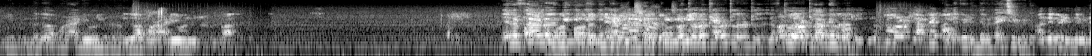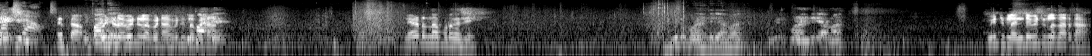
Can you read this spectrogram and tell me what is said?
நீ இப்படி மெதுவா போனா அடி மெதுவா விழுந்துடும். போனா அடி விழுந்துருப்பா ஏ லெஃப்ட் பாருங்க, பாருங்க, ரோட்ல ரோட்ல ரோட்ல ரோட்ல லெஃப்ட் ரோட்ல அப்படியே போ. லெஃப்ட் ரோட்ல அப்படியே போ. அந்த வீடு இந்த ரைட் சைடு வீடு. அந்த வீடு இந்த ரைட் Watch சைடு out! செத்தா. நிப்பாட்டு. வீட்டுல வீட்டுல போயிட்டான் வீட்டுல போயிட்டான் நேடு இருந்தா போடுங்க ஜி. வீட்டு போனேன் தெரியாம வீட்டு போனேன் தெரியாம வீட்டுக்குள்ள இந்த வீட்டுக்குள்ள தான் இருக்கான்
